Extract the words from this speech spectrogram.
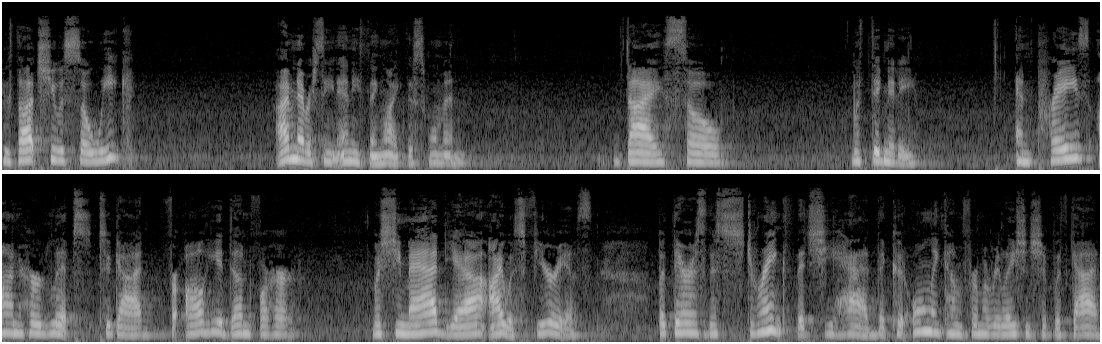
who thought she was so weak, I've never seen anything like this woman die so with dignity and praise on her lips to God for all he had done for her. Was she mad? Yeah, I was furious. But there is this strength that she had that could only come from a relationship with God.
